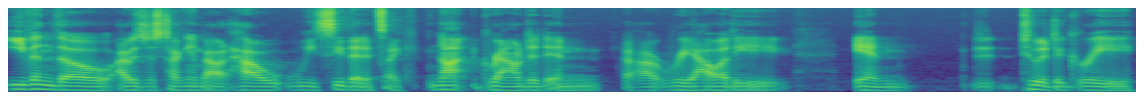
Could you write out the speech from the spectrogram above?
Even though I was just talking about how we see that it's like not grounded in uh, reality in to a degree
